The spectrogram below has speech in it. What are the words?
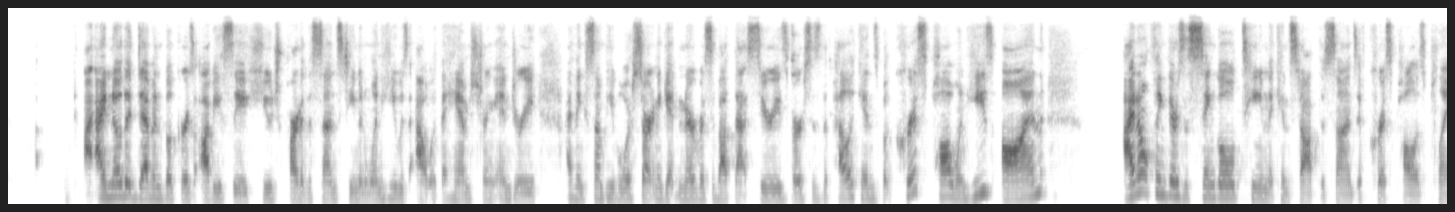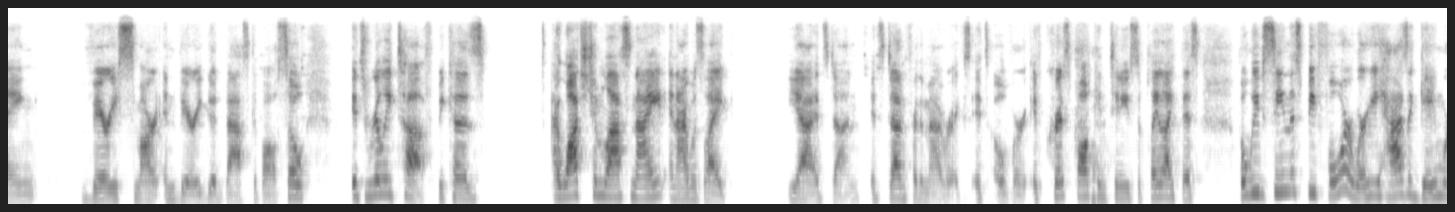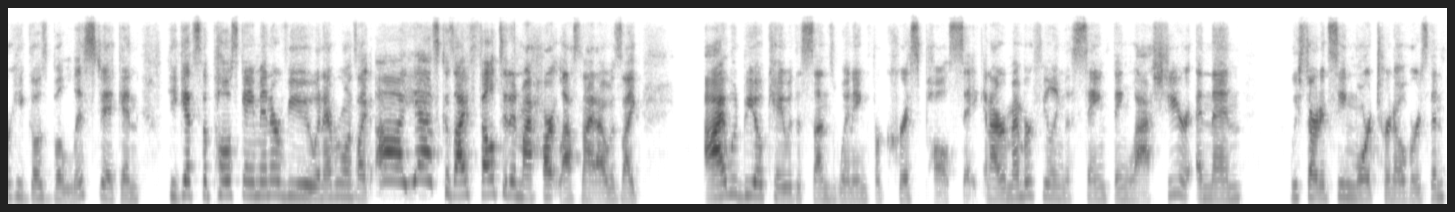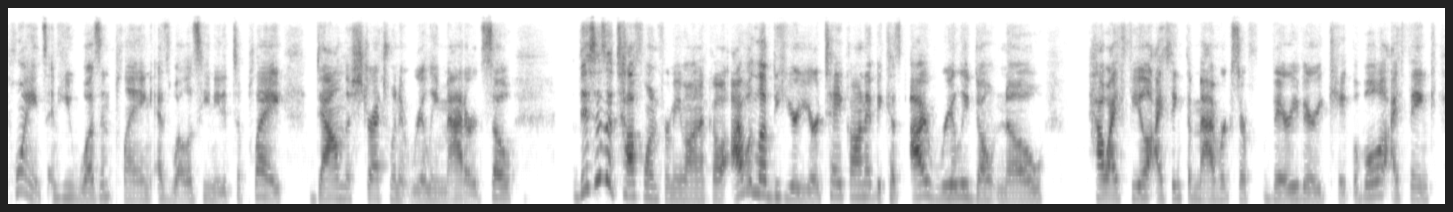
I know that Devin Booker is obviously a huge part of the Suns team. And when he was out with a hamstring injury, I think some people were starting to get nervous about that series versus the Pelicans. But Chris Paul, when he's on, I don't think there's a single team that can stop the Suns if Chris Paul is playing very smart and very good basketball. So it's really tough because I watched him last night and I was like, yeah, it's done. It's done for the Mavericks. It's over. If Chris Paul continues to play like this, but we've seen this before where he has a game where he goes ballistic and he gets the post game interview and everyone's like, oh, yes. Cause I felt it in my heart last night. I was like, I would be okay with the Suns winning for Chris Paul's sake. And I remember feeling the same thing last year. And then we started seeing more turnovers than points, and he wasn't playing as well as he needed to play down the stretch when it really mattered. So, this is a tough one for me, Monaco. I would love to hear your take on it because I really don't know how I feel. I think the Mavericks are very, very capable. I think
